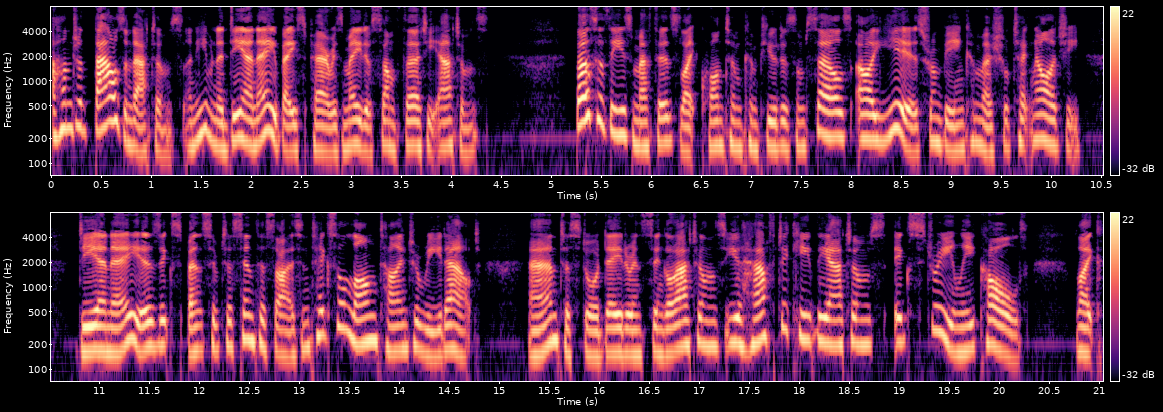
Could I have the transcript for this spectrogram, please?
100,000 atoms, and even a DNA base pair is made of some 30 atoms. Both of these methods, like quantum computers themselves, are years from being commercial technology. DNA is expensive to synthesize and takes a long time to read out. And to store data in single atoms, you have to keep the atoms extremely cold, like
